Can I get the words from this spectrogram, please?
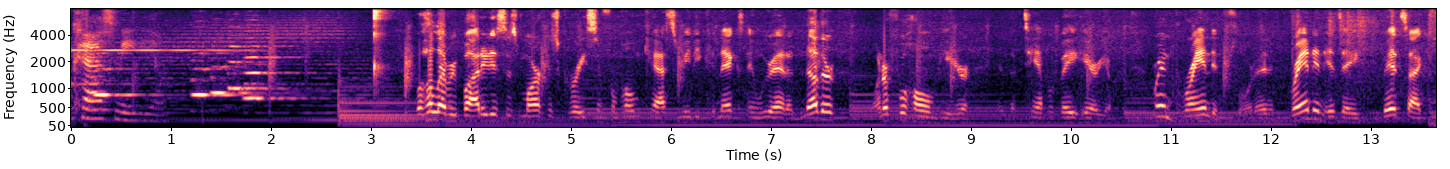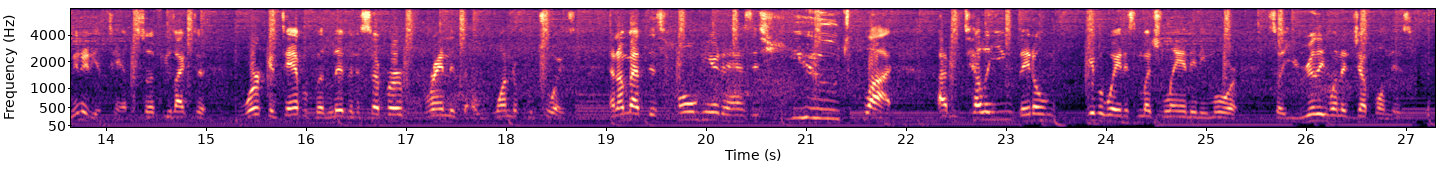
Media. Well, hello, everybody. This is Marcus Grayson from Homecast Media Connects, and we're at another wonderful home here in the Tampa Bay area. We're in Brandon, Florida. And Brandon is a bedside community of Tampa, so if you like to work in Tampa but live in the suburbs, Brandon's a wonderful choice. And I'm at this home here that has this huge plot. I'm telling you, they don't give away this much land anymore, so you really want to jump on this.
